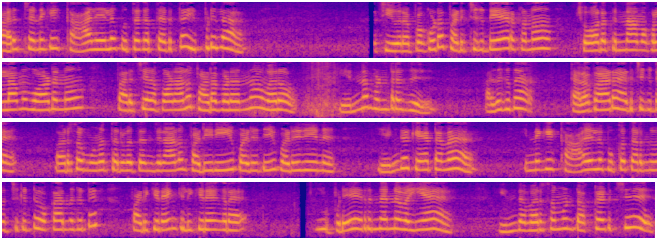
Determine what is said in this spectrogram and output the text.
பரீட்சைக்கு காலையில புத்தகத்தை எடுத்தா இப்படிதான் கூட படிச்சுக்கிட்டே இருக்கணும். சோற தின்னாம கொள்ளாம ஓடணும். பரீட்சையில போனாலும் படபடன்னு வரும். என்ன பண்றது? அதுக்குதான் தலைப்பாட அடிச்சுக்கிட்டேன். வருஷம் முன்னூத்தி அறுபத்தஞ்சு நாளும் படிடி படிடி படிடின்னு. எங்க கேட்டவ? இன்னைக்கு காலையில புக்கை திறந்து வச்சுக்கிட்டு உட்காந்துக்கிட்டு படிக்கிறேன் கிழிக்கிறேங்கிற. இப்படியே இருந்தேன்னு வையேன். இந்த வருஷமும் டொக்கடிச்சு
